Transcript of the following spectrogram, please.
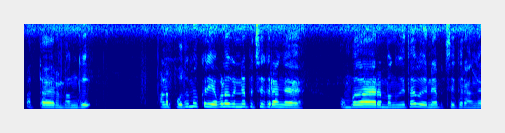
பத்தாயிரம் பங்கு. ஆனால் பொதுமக்கள் எவ்வளோ விண்ணப்பிச்சிருக்கிறாங்க? ஒன்பதாயிரம் பங்குக்கு தான் விண்ணப்பிச்சுக்கிறாங்க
